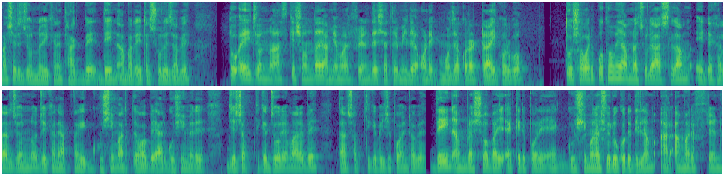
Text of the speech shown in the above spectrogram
মাসের জন্য এখানে থাকবে দেন আবার এটা চলে যাবে। তো এই জন্য আজকে সন্ধ্যায় আমি আমার ফ্রেন্ডদের সাথে মিলে অনেক মজা করার ট্রাই করব। তো সবার প্রথমে আমরা চলে আসলাম এটা খেলার জন্য, যেখানে আপনাকে ঘুষি মারতে হবে আর ঘুষি মেরে যে সব থেকে জোরে মারবে তার সব থেকে বেশি পয়েন্ট হবে। দেন আমরা সবাই একের পরে এক ঘুষি মারা শুরু করে দিলাম আর আমার ফ্রেন্ড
